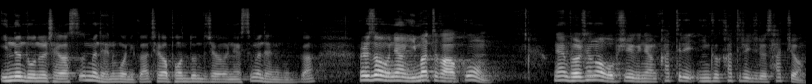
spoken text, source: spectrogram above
있는 돈을 제가 쓰면 되는 거니까 제가 번 돈도 제가 그냥 쓰면 되는 거니까 그래서 그냥 이마트 가갖고 그냥 별 생각 없이 그냥 카트리 잉크 카트리지를 샀죠.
